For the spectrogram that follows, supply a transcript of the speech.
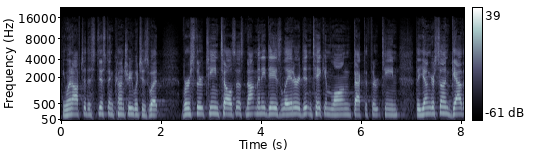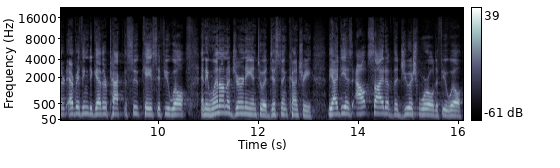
He went off to this distant country, which is what Verse 13 tells us not many days later, it didn't take him long, back to 13. The younger son gathered everything together, packed the suitcase, if you will, and he went on a journey into a distant country. The idea is outside of the Jewish world, if you will.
